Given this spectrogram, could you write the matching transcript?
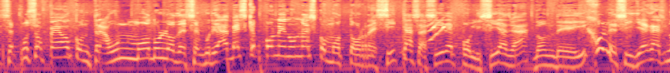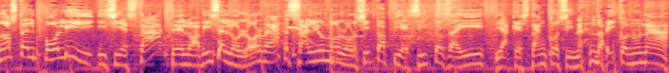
se puso feo contra un módulo de seguridad. ¿Ves que ponen unas como torrecitas así de policías, ¿verdad? Donde, híjole, si llegas, no está el poli y, y si está, te lo avisa el olor, ¿verdad? Sale un olorcito a piecitos ahí, ya que están cocinando ahí con una,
